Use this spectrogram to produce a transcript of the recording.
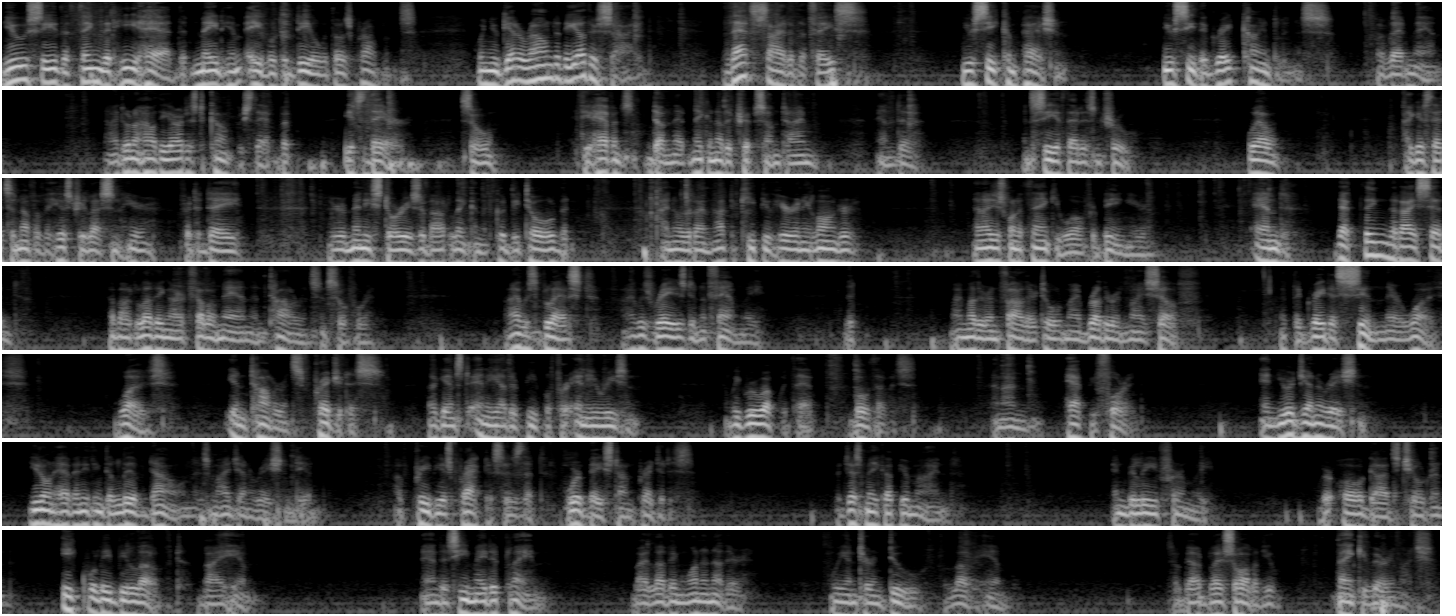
You see the thing that he had that made him able to deal with those problems. When you get around to the other side, that side of the face, you see compassion you see the great kindliness of that man. Now, I don't know how the artist accomplished that, but it's there. So if you haven't done that, make another trip sometime and, uh, and see if that isn't true. Well, I guess that's enough of a history lesson here for today. There are many stories about Lincoln that could be told, but I know that I'm not to keep you here any longer. And I just want to thank you all for being here. And that thing that I said about loving our fellow man and tolerance and so forth, I was blessed. I was raised in a family that my mother and father told my brother and myself that the greatest sin there was was intolerance, prejudice against any other people for any reason. And we grew up with that, both of us. And I'm happy for it and your generation, you don't have anything to live down as my generation did of previous practices that were based on prejudice. So just make up your mind and believe firmly we're all God's children, equally beloved by Him. And as He made it plain, by loving one another, we in turn do love Him. So God bless all of you. Thank you very much.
